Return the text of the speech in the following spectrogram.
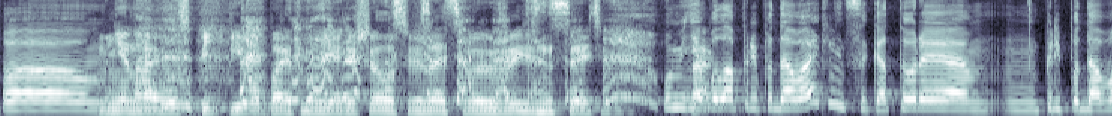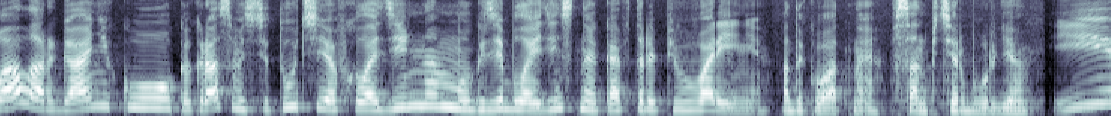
Эм, Мне нравилось пить пиво, поэтому я решила связать свою жизнь с этим. У меня Так? была преподавательница, которая преподавала органику как раз в институте в холодильном, где была единственная кафедра пивоварения адекватная в Санкт-Петербурге. И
